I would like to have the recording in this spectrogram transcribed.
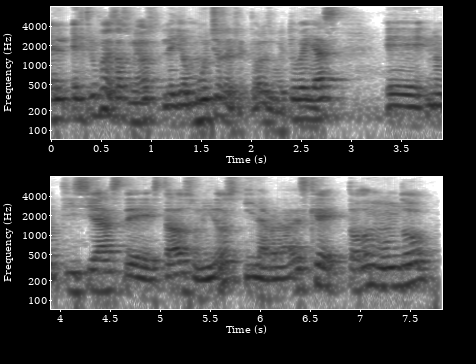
El, el triunfo de Estados Unidos le dio muchos reflectores, güey. Tú veías eh, noticias de Estados Unidos y la verdad es que todo el mundo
